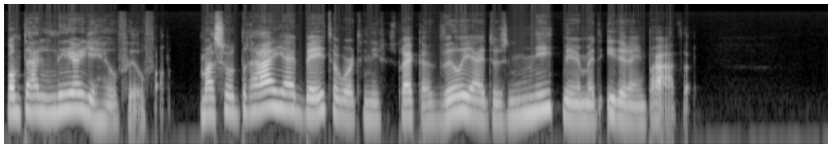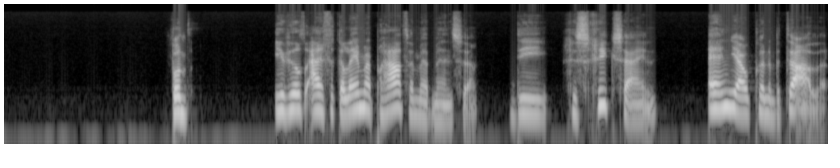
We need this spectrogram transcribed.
Want daar leer je heel veel van. Maar zodra jij beter wordt in die gesprekken, wil jij dus niet meer met iedereen praten. Want je wilt eigenlijk alleen maar praten met mensen die geschikt zijn en jou kunnen betalen.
